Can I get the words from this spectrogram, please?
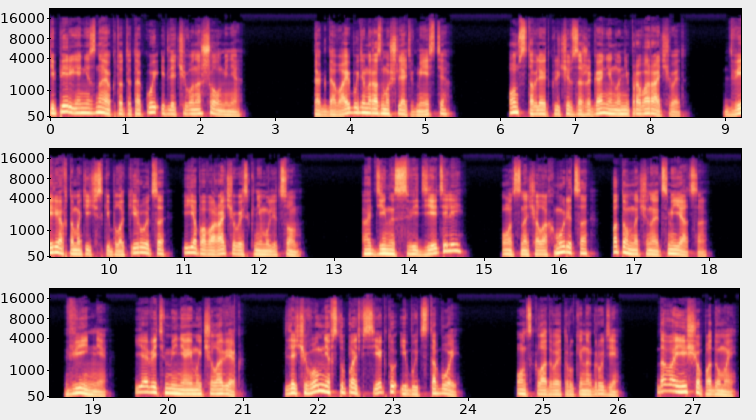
Теперь я не знаю, кто ты такой и для чего нашел меня. Так давай будем размышлять вместе. Он вставляет ключи в зажигание, но не проворачивает. Двери автоматически блокируются, и я поворачиваюсь к нему лицом. Один из свидетелей? Он сначала хмурится, потом начинает смеяться. Винни, я ведь вменяемый человек. Для чего мне вступать в секту и быть с тобой? Он складывает руки на груди. Давай еще подумай.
